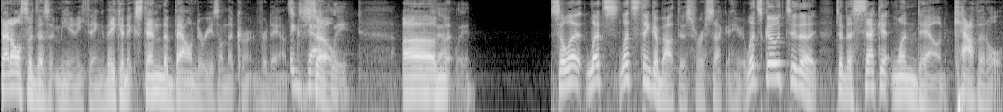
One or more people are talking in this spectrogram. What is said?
that also doesn't mean anything. They can extend the boundaries on the current Verdansk. Exactly. So, um, exactly. so let let's let's think about this for a second here. Let's go to the to the second one down, Capital.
